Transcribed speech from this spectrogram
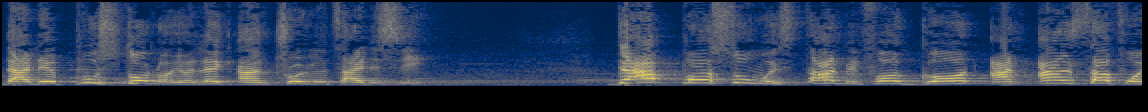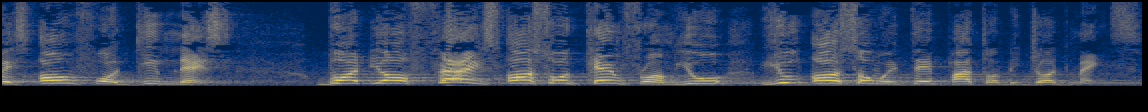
that they put stone on your leg and throw you inside the sea. That person will stand before God and answer for his own forgiveness. But the offense also came from you. You also will take part of the judgment.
